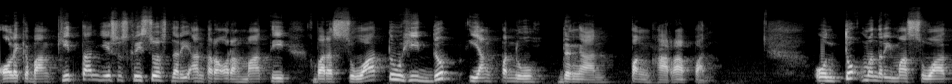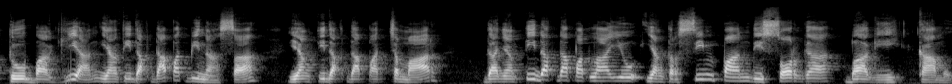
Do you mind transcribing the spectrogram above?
oleh kebangkitan Yesus Kristus dari antara orang mati kepada suatu hidup yang penuh dengan pengharapan. Untuk menerima suatu bagian yang tidak dapat binasa, yang tidak dapat cemar, dan yang tidak dapat layu yang tersimpan di sorga bagi kamu.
